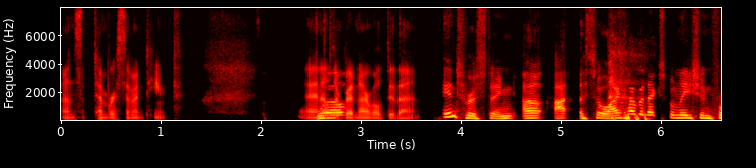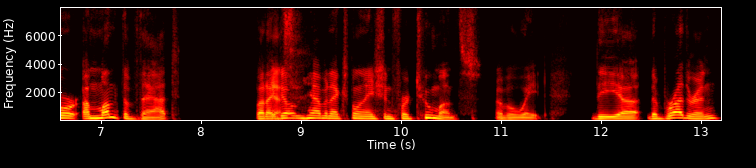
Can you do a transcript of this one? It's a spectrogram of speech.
on September 17th. And Well- Elder Bednar will do that. Interesting. Uh, I, so I have an explanation for a month of that, but I Yes. don't have an explanation for two months of a wait. The uh, the brethren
